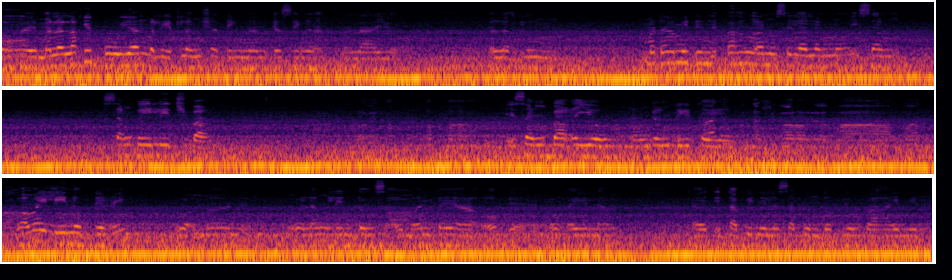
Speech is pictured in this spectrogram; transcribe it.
bahay. Malalaki po yan. Maliit lang siya tingnan kasi nga malayo. Malaking... Madami din. Parang ano sila lang, no? Isang... Isang village ba? Isang baryo. Hanggang dito yan. siguro nila? Wa may linog diri. Wa man walang lindol sa uman kaya okay, okay lang. Kahit itabi nila sa bundok yung bahay nila.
